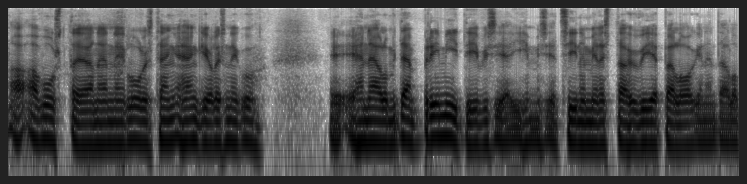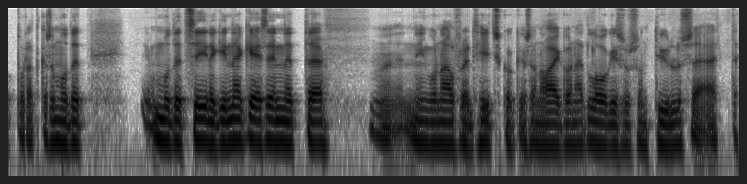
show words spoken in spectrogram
avustajana, niin luulisin, että hänkin olisi niin kuin – eihän nämä ollut mitään primitiivisiä ihmisiä, että siinä mielessä tämä on hyvin epälooginen tämä loppuratkaisu, mutta, et, mutta et siinäkin näkee sen, että niin kuin Alfred Hitchcock jo sanoi aikoina, että loogisuus on tylsää, että,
